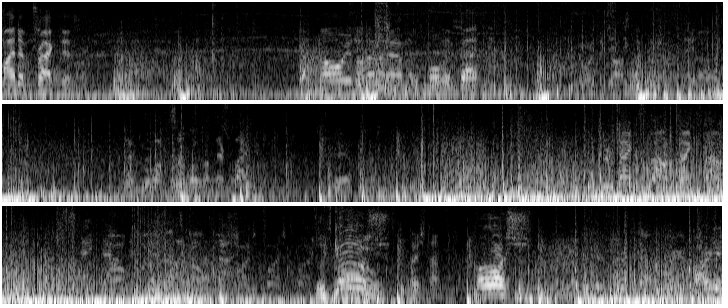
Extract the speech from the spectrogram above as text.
Might have tracked it. No, you don't have an ammo. It's moving back. North across the I blew up something on their flag. Yeah. Their tank's down. Tank's down. Take down. Push, push, push. Let's go! Push push them. Push! Remember this, yeah, warrior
